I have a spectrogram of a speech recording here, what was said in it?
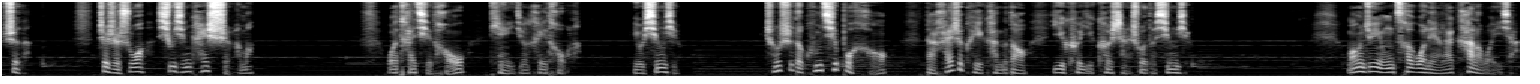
是的，这是说修行开始了吗？我抬起头，天已经黑透了，有星星。城市的空气不好。但还是可以看得到一颗一颗闪烁的星星。王军勇侧过脸来看了我一下，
